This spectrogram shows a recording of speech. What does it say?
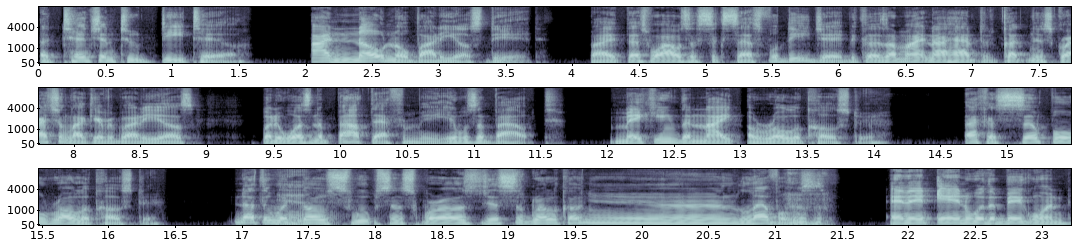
attention to detail, I know nobody else did, right? That's why I was a successful DJ because I might not have to cutting and scratching like everybody else, but it wasn't about that for me. It was about making the night a roller coaster, like a simple roller coaster. Nothing with no swoops and swirls, just a roller coaster levels, mm-hmm. and then end with a big one.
